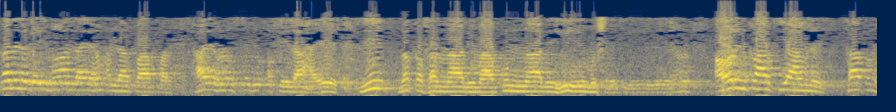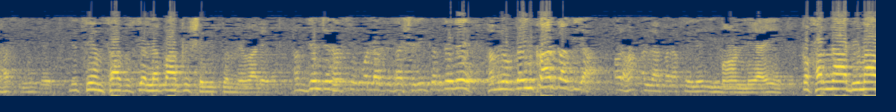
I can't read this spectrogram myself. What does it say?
کہنے لگے، ایمان لائے ہم اللہ پاک پر۔ ہارے ہم اس کے جو اکیلا ہے جی بکفرنا بیما کننا بھی مشرقی اور انکار کیا ہم نے، ساتھ ان ہستیوں کے جس سے ہم ساتھ اس کے اللہ پاک کے شریک کرنے والے۔ ہم جن جن ہستیوں کو اللہ کے ساتھ شریک کرتے تھے ہم نے ان کا انکار کر دیا۔ اور ہم اللہ پر اکیلے ایمان لے آئے۔ کفرنا بیما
